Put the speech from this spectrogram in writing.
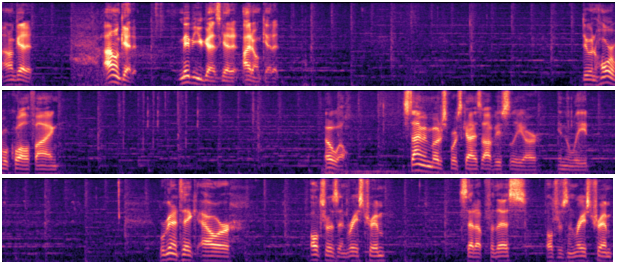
I don't get it. I don't get it. Maybe you guys get it. I don't get it. Doing horrible qualifying. Oh well. Steinman Motorsports guys obviously are in the lead. We're going to take our Ultras and race trim setup for this. Ultras and race trim.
